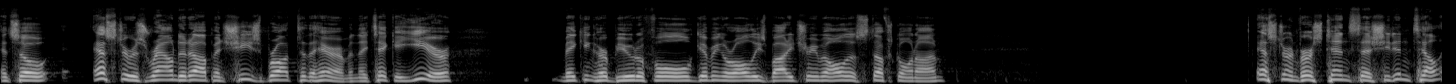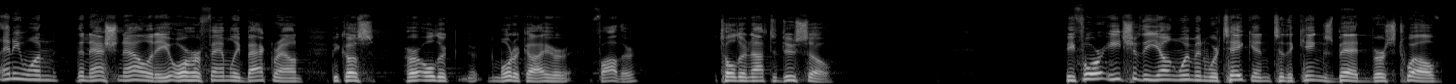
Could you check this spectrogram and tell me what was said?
And so Esther is rounded up and she's brought to the harem. And they take a year making her beautiful, giving her all these body treatment, all this stuff's going on. Esther in verse 10 says she didn't tell anyone the nationality or her family background because her older Mordecai, her father, told her not to do so. Before each of the young women were taken to the king's bed, verse 12,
